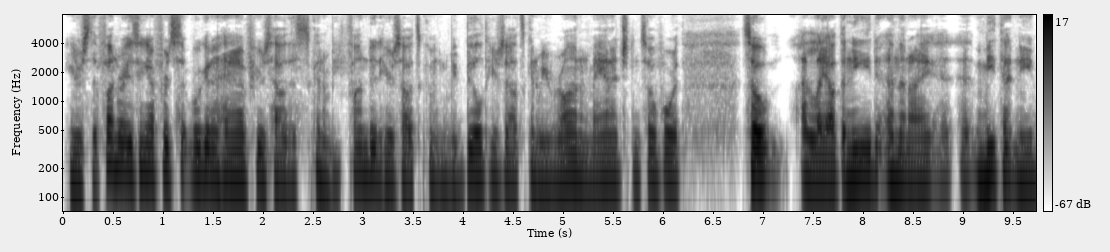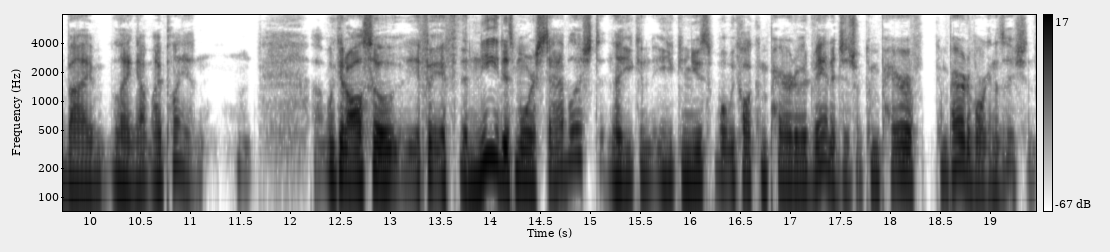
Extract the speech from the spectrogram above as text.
Here's the fundraising efforts that we're going to have. Here's how this is going to be funded. Here's how it's going to be built. Here's how it's going to be run and managed and so forth. So I lay out the need and then I uh, meet that need by laying out my plan. Uh, we could also, if, if the need is more established, now you can, you can use what we call comparative advantages or comparative, comparative organization.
